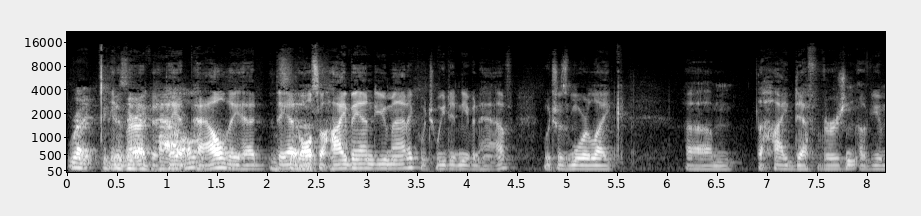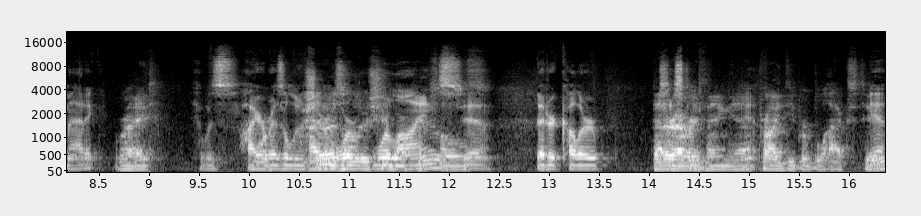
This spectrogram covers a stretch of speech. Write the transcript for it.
Right. in Because America. they had PAL. They had PAL. They had they had also high band U-matic, which we didn't even have, which was more like um, the high def version of U-matic. Right. It was higher resolution, higher more- resolution, more, more lines, pixels. yeah, better color. Better system. everything, yeah. Yeah. Probably deeper blacks too. Yeah.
